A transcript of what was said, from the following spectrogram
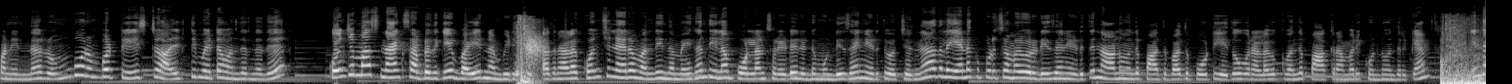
பண்ணியிருந்தேன். ரொம்ப ரொம்ப டேஸ்ட் அல்டிமேட்டாக வந்திருந்தது. கொஞ்சமாக ஸ்நாக்ஸ் சாப்பிட்டதுக்கே வயிறு நம்பிடுச்சு. அதனால கொஞ்ச நேரம் வந்து இந்த மெஹந்திலாம் போடலான்னு சொல்லிட்டு ரெண்டு மூணு டிசைன் எடுத்து வச்சிருந்தேன். அதில் எனக்கு பிடிச்ச மாதிரி ஒரு டிசைன் எடுத்து நானும் வந்து பார்த்து பார்த்து போட்டு ஏதோ ஒரு அளவுக்கு வந்து பார்க்குற மாதிரி கொண்டு வந்திருக்கேன். இந்த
